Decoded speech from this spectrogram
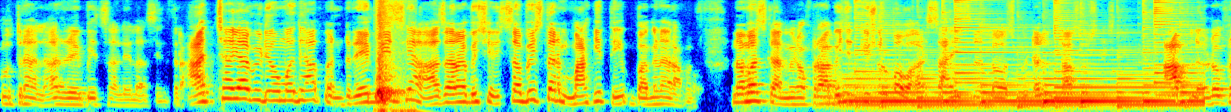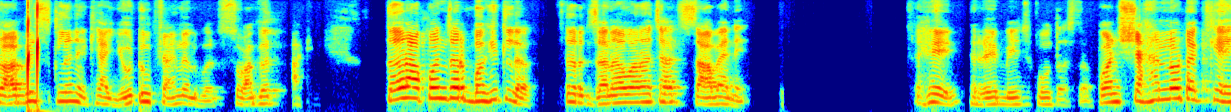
कुत्र्याला रेबीज झालेला असेल तर. आजच्या या व्हिडिओमध्ये आपण रेबीज या आजाराविषयी सविस्तर माहिती बघणार आहोत. नमस्कार मी डॉक्टर अभिजित किशोर पवार साहित्य हॉस्पिटल आपलं डॉक्टर अभिज क्लिनिक ह्या युट्यूब चॅनलवर स्वागत आहे. तर आपण जर बघितलं तर जनावराच्या चाव्याने हे रेबीज होत असतं. पण शहाण्णव टक्के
